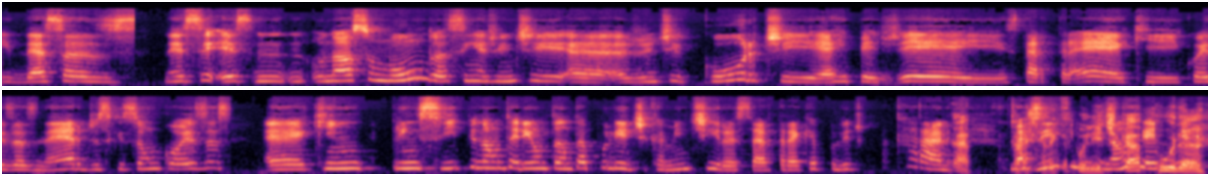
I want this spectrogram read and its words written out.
e dessas nesse esse, o nosso mundo assim a gente é, a gente curte RPG e Star Trek e coisas nerds que são coisas é, que em princípio não teriam tanta política. Mentira Star Trek é político pra caralho. É, mas é enfim, política não pura.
